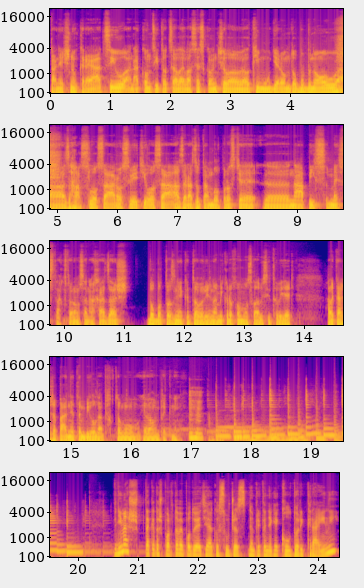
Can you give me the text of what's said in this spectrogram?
tanečnú kreáciu a na konci to celé vlastne skončilo veľkým úderom do bubnov a zhaslo sa a rozsvietilo sa a zrazu tam bol proste e, nápis mesta, v ktorom sa nachádzaš. Blbo to znie, keď to hovoríš na mikrofón, musela by si to vidieť. Ale každopádne ten build-up k tomu je veľmi pekný. Mm-hmm. Vnímaš takéto športové podujatie ako súčasť napríklad nejakej kultúry krajiny?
